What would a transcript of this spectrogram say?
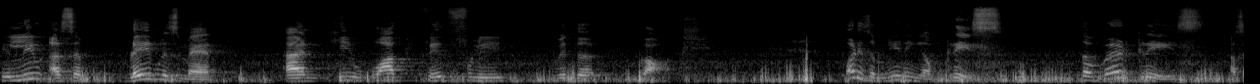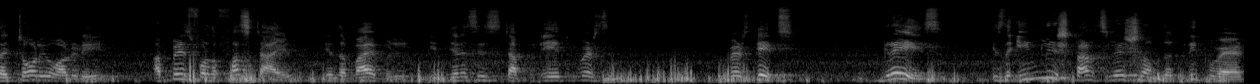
he lived as a blameless man, and he walked faithfully with God. What is the meaning of grace? The word grace, as I told you already, appears for the first time in the Bible in Genesis chapter 8, verse, verse 8. Grace is the English translation of the Greek word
